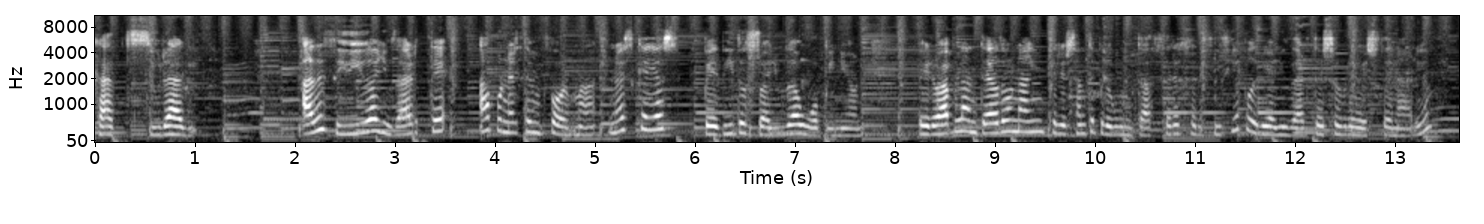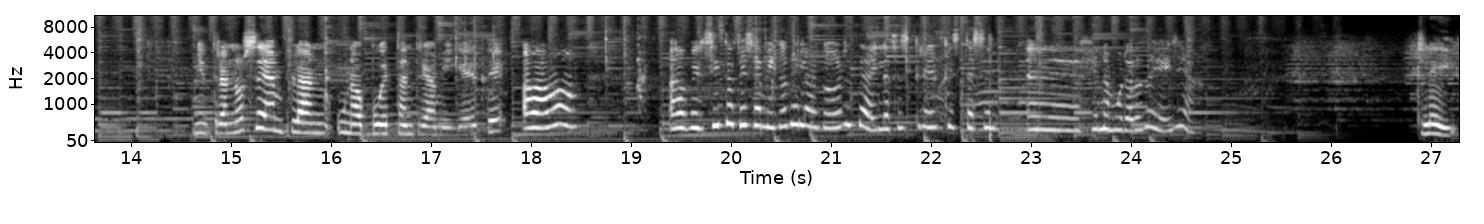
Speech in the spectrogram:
Katsuragi ha decidido ayudarte a ponerte en forma. No es que hayas pedido su ayuda u opinión, pero ha planteado una interesante pregunta. ¿Hacer ejercicio podría ayudarte sobre el escenario? Mientras no sea en plan una apuesta entre amiguetes. ¡Ah! A ver si te haces amigo de la gorda y le haces creer que estás eh, enamorado de ella. Clay,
